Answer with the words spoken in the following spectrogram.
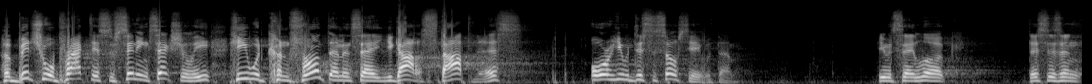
habitual practice of sinning sexually, he would confront them and say, You got to stop this. Or he would disassociate with them. He would say, Look, this isn't,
